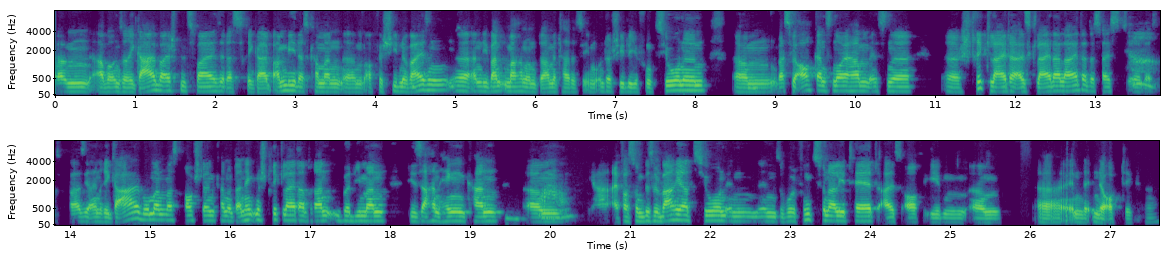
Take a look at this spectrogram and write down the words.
Ähm, aber unser Regal beispielsweise, das Regal Bambi, das kann man ähm, auf verschiedene Weisen äh, an die Wand machen und damit hat es eben unterschiedliche Funktionen. Ähm, was wir auch ganz neu haben, ist eine äh, Strickleiter als Kleiderleiter. Das heißt, äh, das ist quasi ein Regal, wo man was draufstellen kann und dann hängt eine Strickleiter dran, über die man die Sachen hängen kann. Ähm, wow. ja, einfach so ein bisschen Variation in, in sowohl Funktionalität als auch eben ähm, äh, in, in der Optik. Ne?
